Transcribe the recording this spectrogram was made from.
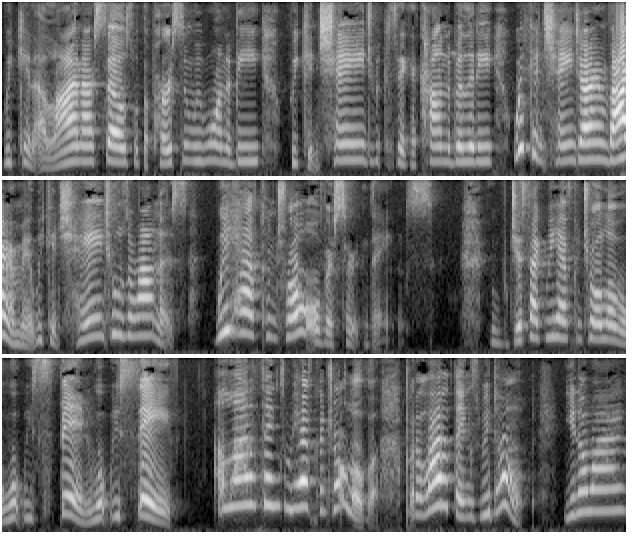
We can align ourselves with the person we want to be. We can change. We can take accountability. We can change our environment. We can change who's around us. We have control over certain things. Just like we have control over what we spend, what we save. A lot of things we have control over, but a lot of things we don't. You know why?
